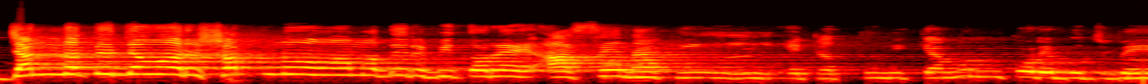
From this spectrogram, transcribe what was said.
জান্নাতে যাওয়ার স্বপ্ন আমাদের ভিতরে আছে নাকি? এটা তুমি কেমন করে বুঝবে?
